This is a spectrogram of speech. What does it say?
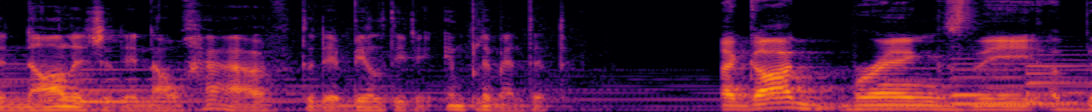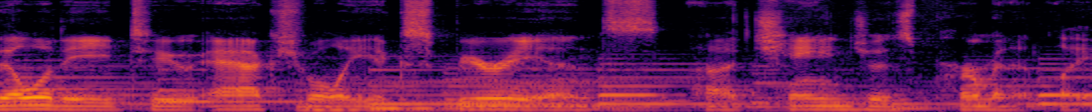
the knowledge that they now have to the ability to implement it. Uh, God brings the ability to actually experience uh, changes permanently.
